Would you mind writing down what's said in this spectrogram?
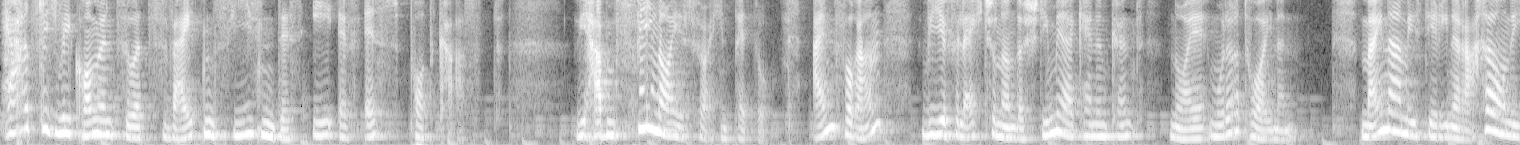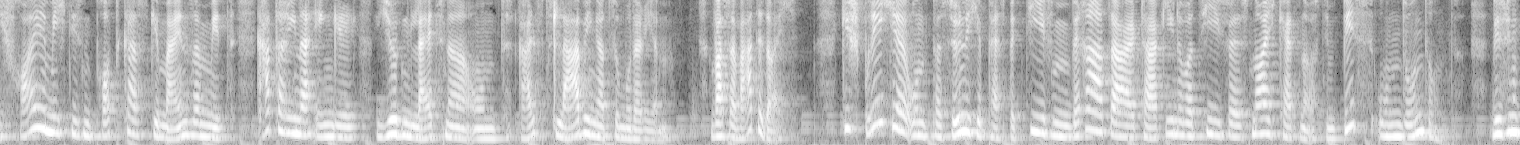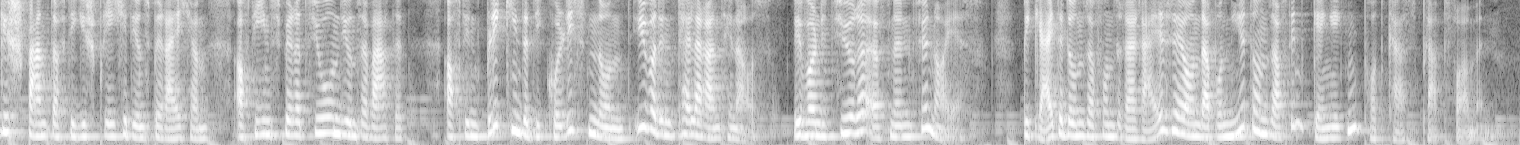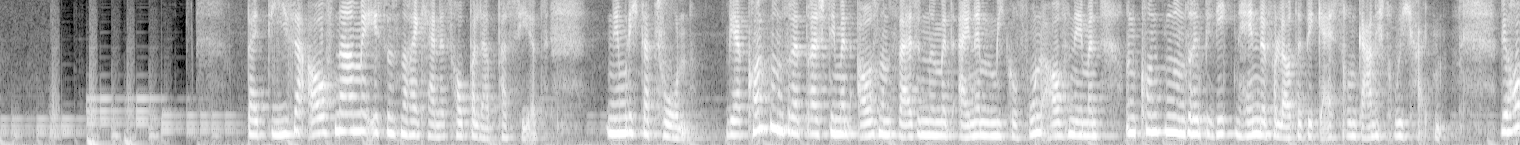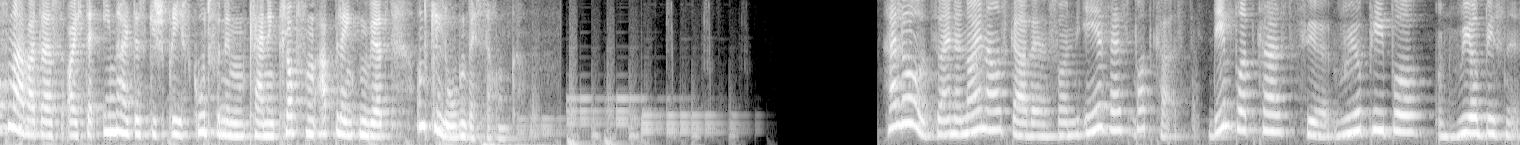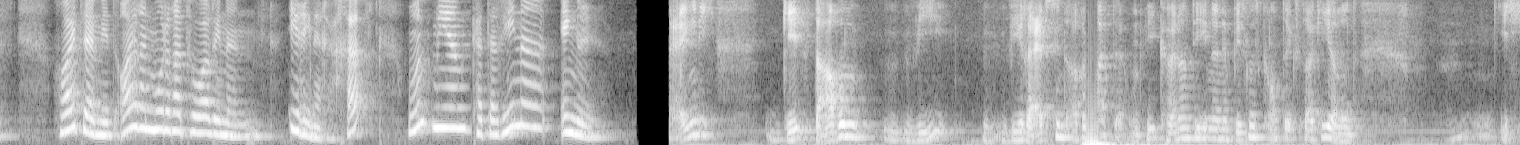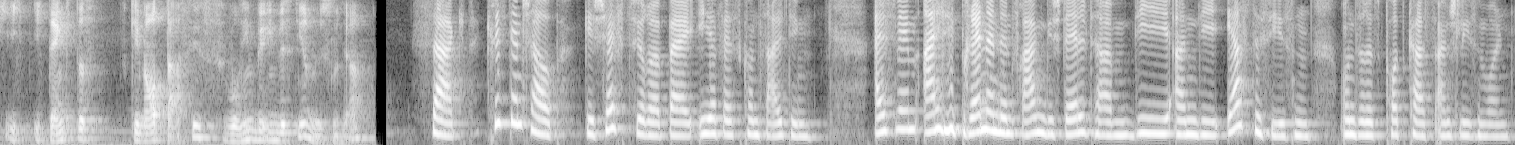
Herzlich willkommen zur zweiten Season des EFS Podcast. Wir haben viel Neues für euch in petto. Allen voran, wie ihr vielleicht schon an der Stimme erkennen könnt, neue Moderatorinnen. Mein Name ist Irene Racher und ich freue mich, diesen Podcast gemeinsam mit Katharina Engel, Jürgen Leitner und Ralf Zlabinger zu moderieren. Was erwartet euch? Gespräche und persönliche Perspektiven, Berateralltag, Innovatives, Neuigkeiten aus dem Biss und, und, und. Wir sind gespannt auf die Gespräche, die uns bereichern, auf die Inspiration, die uns erwartet, auf den Blick hinter die Kulissen und über den Tellerrand hinaus. Wir wollen die Türe öffnen für Neues. Begleitet uns auf unserer Reise und abonniert uns auf den gängigen Podcast-Plattformen. Bei dieser Aufnahme ist uns noch ein kleines Hoppala passiert, nämlich der Ton. Wir konnten unsere drei Stimmen ausnahmsweise nur mit einem Mikrofon aufnehmen und konnten unsere bewegten Hände vor lauter Begeisterung gar nicht ruhig halten. Wir hoffen aber, dass euch der Inhalt des Gesprächs gut von dem kleinen Klopfen ablenken wird und geloben Besserung. Hallo zu einer neuen Ausgabe von EFS Podcast, dem Podcast für Real People und Real Business. Heute mit euren Moderatorinnen Irene Racher und mir Katharina Engel. Eigentlich geht es darum, wie, wie reif sind eure Leute und wie können die in einem Business-Kontext agieren. Und ich, ich, ich denke, dass genau das ist, worin wir investieren müssen. Ja? Sagt Christian Schaub, Geschäftsführer bei EFS Consulting. Als wir ihm all die brennenden Fragen gestellt haben, die an die erste Season unseres Podcasts anschließen wollen.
